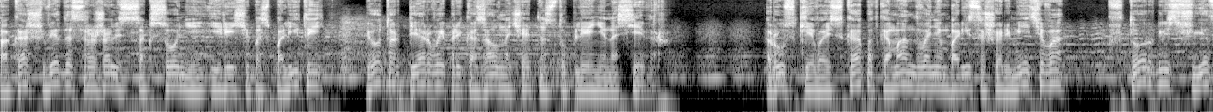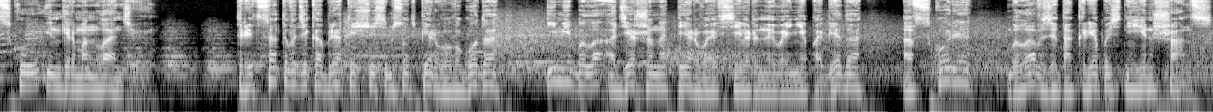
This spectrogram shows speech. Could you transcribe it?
Пока шведы сражались с Саксонией и Речи Посполитой, Петр I приказал начать наступление на север. Русские войска под командованием Бориса Шереметьева вторглись в шведскую Ингерманландию – 30 декабря 1701 года ими была одержана первая в Северной войне победа, а вскоре была взята крепость Ниеншанс,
